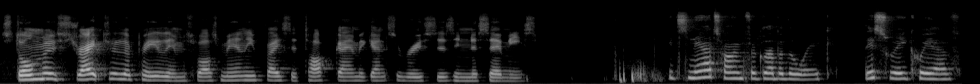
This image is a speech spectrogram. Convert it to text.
Storm moved straight to the prelims whilst Manly faced a tough game against the Roosters in the semis. It's now time for Grub of the Week. This week we have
